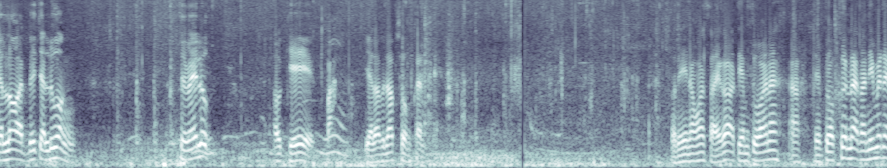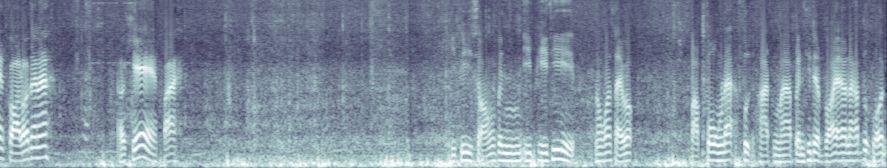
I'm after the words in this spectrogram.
จะรอดหรือจะล่วง ใช่ไหมลูก โอเคไปเดี๋ยวเราไปรับชมกัน ตอนนี้น้องวัดใสก็เตรียมตัวนะ อะ เตรียมตัวขึ้นแล้ว ตอนนี้ไม่ได้ก่อรถแล้วนะ โอเค ไป EP สองเป็น EP ที่น้องวัดใสว่าปรับปรุงและฝึกหัดมาเป็นที่เรียบร้อยแล้วนะครับทุกคน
